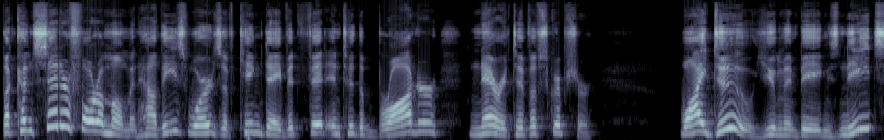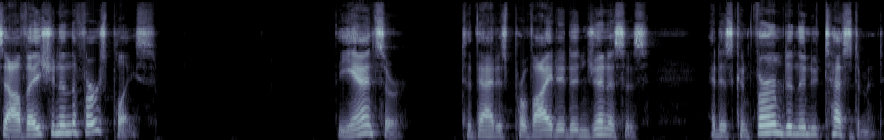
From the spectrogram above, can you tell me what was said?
But consider for a moment how these words of King David fit into the broader narrative of Scripture. Why do human beings need salvation in the first place? The answer to that is provided in Genesis and is confirmed in the New Testament.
